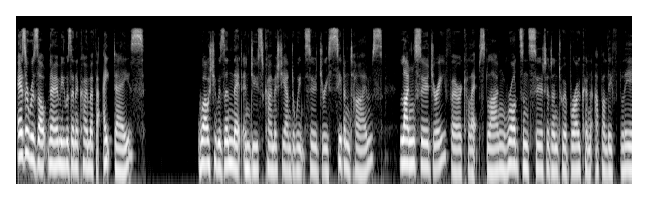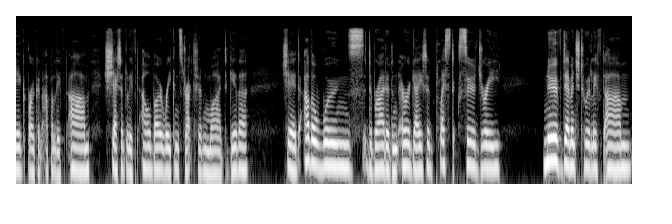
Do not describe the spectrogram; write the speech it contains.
As a result, Naomi was in a coma for eight days. While she was in that induced coma, she underwent surgery seven times lung surgery for a collapsed lung, rods inserted into a broken upper left leg, broken upper left arm, shattered left elbow, reconstruction wired together. She had other wounds, debrided and irrigated, plastic surgery, nerve damage to her left arm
